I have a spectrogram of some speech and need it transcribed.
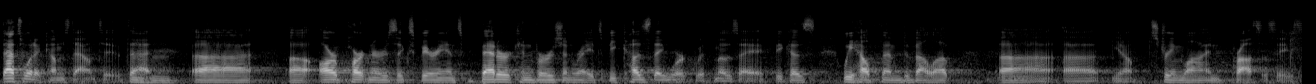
That's what it comes down to. That. Mm-hmm. Uh, uh, our partners experience better conversion rates because they work with Mosaic, because we help them develop uh, uh, you know, streamline processes.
